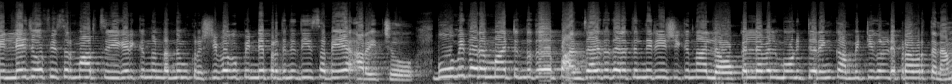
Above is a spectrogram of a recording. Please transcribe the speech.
വില്ലേജ് ഓഫീസർമാർ സ്വീകരിക്കുന്നുണ്ടെന്നും കൃഷി വകുപ്പിന്റെ പ്രതിനിധി സഭയെ അറിയിച്ചു. ഭൂമി തരം മാറ്റുന്നത് പഞ്ചായത്ത് തലത്തിൽ നിരീക്ഷിക്കുന്ന ലോക്കൽ ലെവൽ മോണിറ്ററിംഗ് കമ്മിറ്റികളുടെ പ്രവർത്തനം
